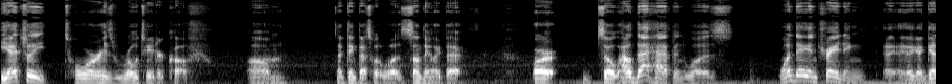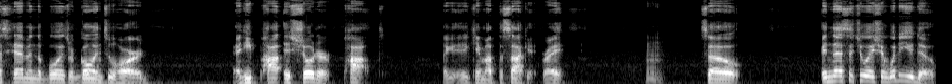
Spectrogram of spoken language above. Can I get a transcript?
He actually tore his rotator cuff. Um, I think that's what it was, something like that. Or so how that happened was one day in training, I, I guess him and the boys were going too hard, and he pop his shoulder popped, like it came out the socket, right? Hmm. So, in that situation, what do you do?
